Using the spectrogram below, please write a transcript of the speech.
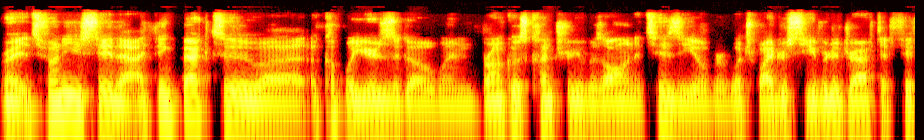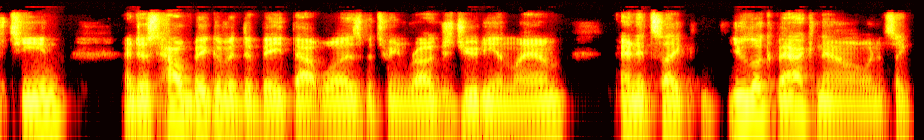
Right. It's funny you say that. I think back to uh, a couple years ago when Broncos country was all in a tizzy over which wide receiver to draft at 15 and just how big of a debate that was between Ruggs, Jeudy, and Lamb. And it's like you look back now and it's like,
